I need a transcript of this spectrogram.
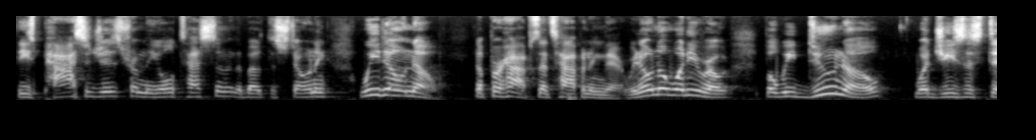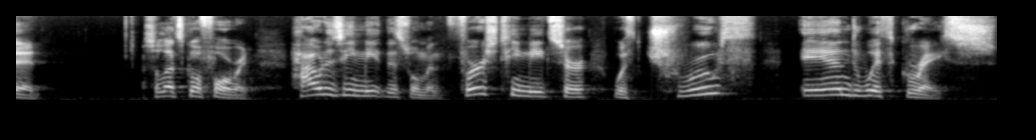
these passages from the Old Testament about the stoning. We don't know, but perhaps that's happening there. We don't know what he wrote, but we do know what Jesus did. So let's go forward. How does he meet this woman? First, he meets her with truth and with grace.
